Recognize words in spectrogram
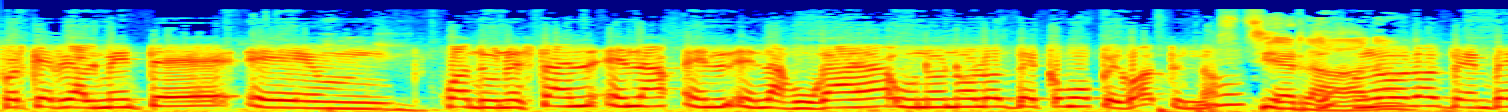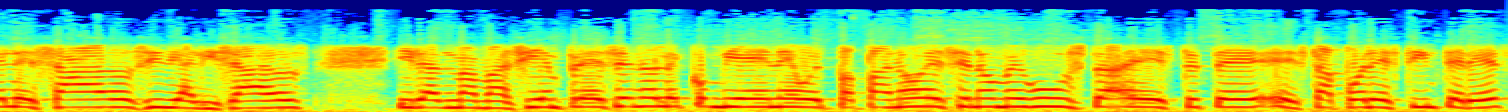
porque realmente eh, cuando uno está en, en la, en, en la jugada uno no los ve como pegotes, ¿no? ¿Cierto? Uno los ve embelesados, idealizados y las mamás siempre ese no le conviene o el papá no, ese no me gusta, este te, está por este interés,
